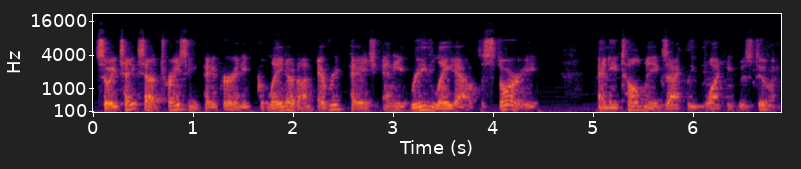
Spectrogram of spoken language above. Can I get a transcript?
So he takes out tracing paper and he laid it on every page, and he relayed out the story, and he told me exactly what he was doing.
